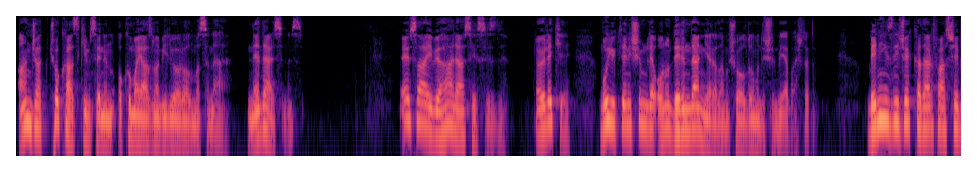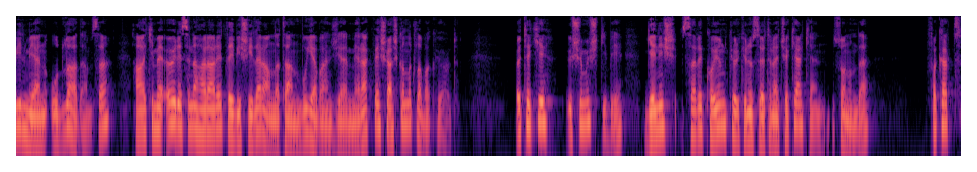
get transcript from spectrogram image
ancak çok az kimsenin okuma yazma biliyor olmasına ne dersiniz? Ev sahibi hala sessizdi. Öyle ki bu yüklenişimle onu derinden yaralamış olduğumu düşünmeye başladım. Beni izleyecek kadar Farsça bilmeyen udlu adamsa, hakime öylesine hararetle bir şeyler anlatan bu yabancıya merak ve şaşkınlıkla bakıyordu. Öteki, üşümüş gibi, geniş sarı koyun kürkünü sırtına çekerken sonunda, ''Fakat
